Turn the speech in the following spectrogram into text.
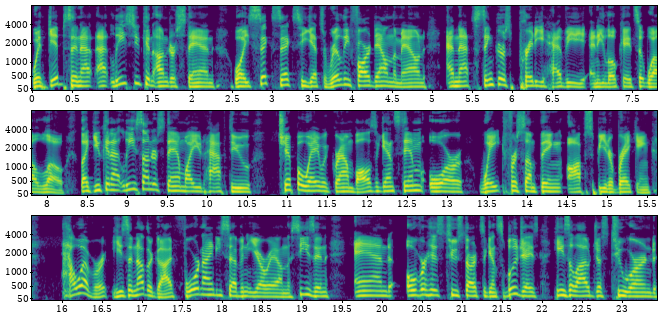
With Gibson, at, at least you can understand, well, he's six six. He gets really far down the mound, and that sinker's pretty heavy, and he locates it well low. Like you can at least understand why you'd have to chip away with ground balls against him or wait for something off speed or breaking. However, he's another guy, 497 ERA on the season, and over his two starts against the Blue Jays, he's allowed just two earned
